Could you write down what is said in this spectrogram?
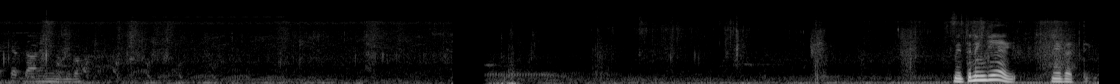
බෑග් එකක් දාන්න ඕනේ බා මෙතනින් ගියයි මේ පැත්තේ.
